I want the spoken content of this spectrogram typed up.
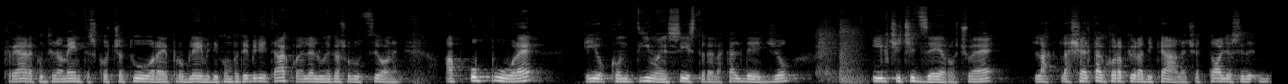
creare continuamente scocciature e problemi di compatibilità, quella è l'unica soluzione. Oppure, e io continuo a insistere, la caldeggio, il CC0, cioè la, la, scelta ancora più radicale, cioè togliersi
